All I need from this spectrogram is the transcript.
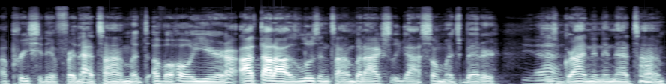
appreciative for that time of- a whole year. I, I thought I was losing time, but I actually got so much better Yeah. just grinding in that time.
